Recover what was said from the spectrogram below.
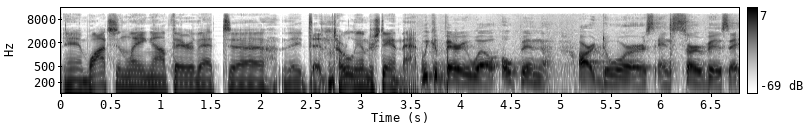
And Watson laying out there that uh, they, they, totally understand that. We could very well open our doors and service a,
